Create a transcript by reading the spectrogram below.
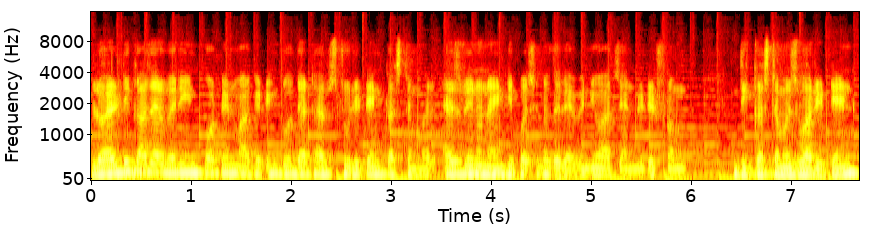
Loyalty cards are very important marketing tool that helps to retain customer. As we know, 90% of the revenue are generated from the customers who are retained.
